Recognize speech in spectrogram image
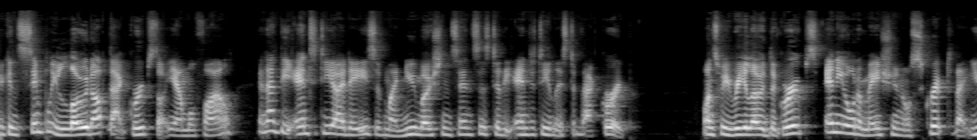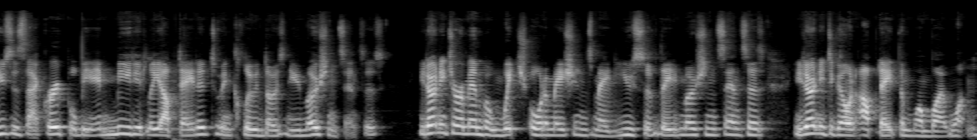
We can simply load up that groups.yaml file and add the entity IDs of my new motion sensors to the entity list of that group. Once we reload the groups, any automation or script that uses that group will be immediately updated to include those new motion sensors. You don't need to remember which automations made use of the motion sensors, you don't need to go and update them one by one.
